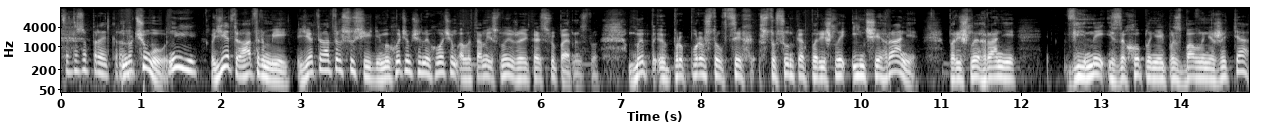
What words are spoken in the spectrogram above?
Це дуже прикро. Ну чому? Ні. Є театр мій, є театр сусідній. Ми хочемо чи не хочемо, але там існує вже якесь суперництво. Ми е, про- просто в цих стосунках перейшли інші грані, перейшли грані війни і захоплення і позбавлення життя.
